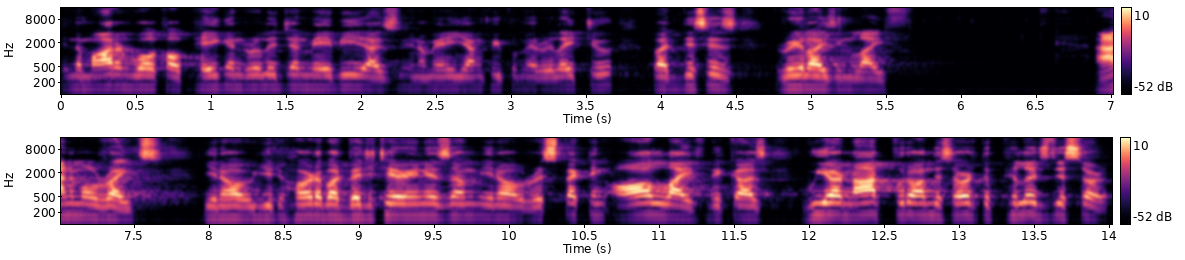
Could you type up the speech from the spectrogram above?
in the modern world called pagan religion, maybe, as you know, many young people may relate to. But this is realizing life. Animal rights. You know, you heard about vegetarianism. You know, respecting all life because we are not put on this earth to pillage this earth.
